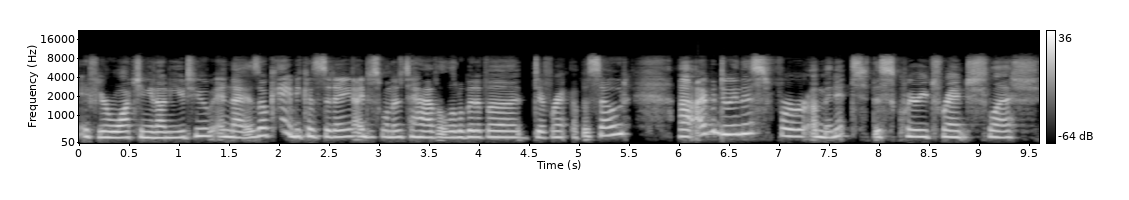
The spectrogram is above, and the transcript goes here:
if you're watching it on YouTube, and that is okay because today I just wanted to have a little bit of a different episode. Uh, I've been doing this for a minute, this query trench slash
